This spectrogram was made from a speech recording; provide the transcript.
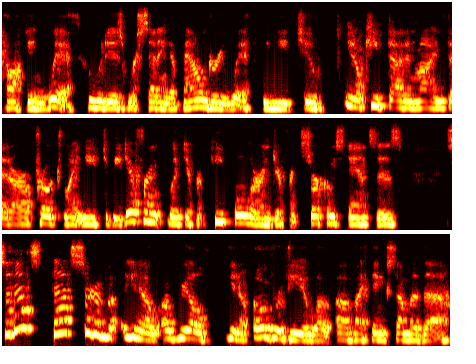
talking with, who it is we're setting a boundary with. We need to, you know, keep that in mind that our approach might need to be different with different people or in different circumstances. So that's that's sort of you know a real you know overview of, of, I think some of the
